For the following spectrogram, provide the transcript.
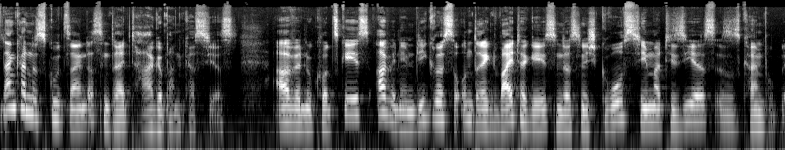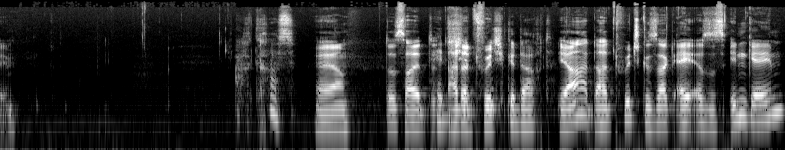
dann kann es gut sein, dass du ein Drei-Tage-Band kassierst. Aber wenn du kurz gehst, ah, wir nehmen die Größe und direkt weitergehst und das nicht groß thematisierst, ist es kein Problem. Ach, krass. Ja, ja. Das halt, Hätte ich hat er jetzt Twitch nicht gedacht. Ja, da hat Twitch gesagt, ey, es ist in-game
